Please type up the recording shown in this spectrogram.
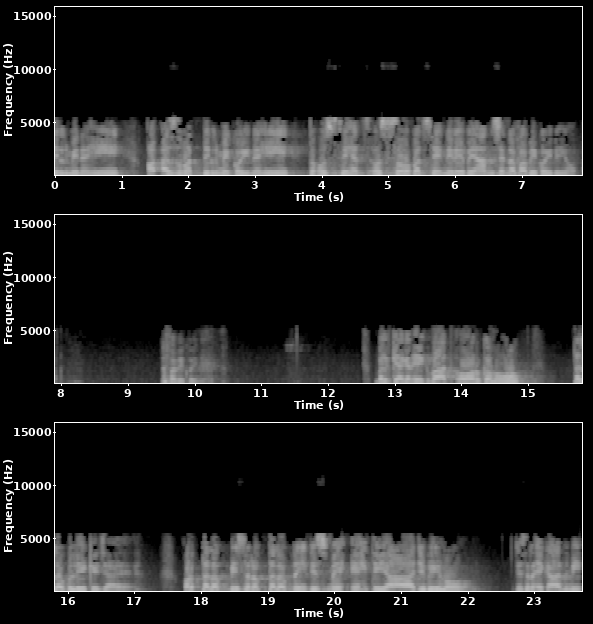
दिल में नहीं, और अजमत दिल में कोई नहीं तो उस सेहत, उस सोहबत से निरे बयान से नफा भी कोई नहीं होता। नफा भी कोई नहीं होता। बल्कि अगर एक बात और कहूँ, तलब लेके जाए। और तलब भी सिर्फ़ तलब नहीं, जिसमें एहतियाज भी हो। जैसे ना, एक आदमी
